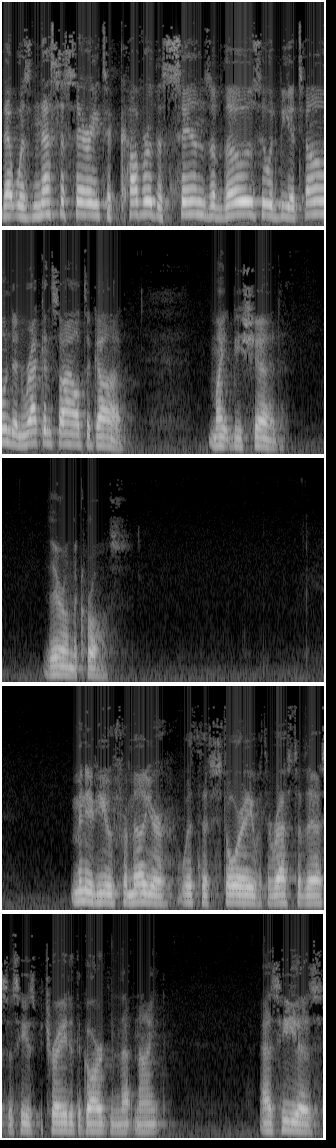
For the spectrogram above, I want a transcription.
that was necessary to cover the sins of those who would be atoned and reconciled to God might be shed there on the cross. Many of you familiar with this story, with the rest of this, as he is betrayed at the garden that night, as he is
